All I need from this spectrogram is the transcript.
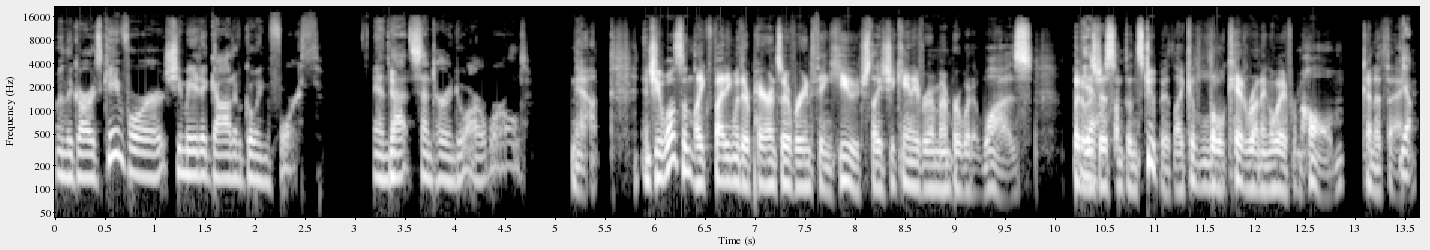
When the guards came for her, she made a god of going forth, and Yep. that sent her into our world. Yeah. And she wasn't like fighting with her parents over anything huge. Like she can't even remember what it was, but it was just something stupid, like a little kid running away from home kind of thing. Yep.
